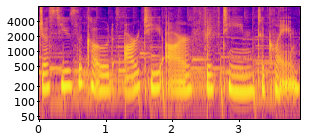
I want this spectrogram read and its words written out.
Just use the code RTR15 to claim.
